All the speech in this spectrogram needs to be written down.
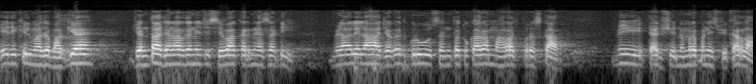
हे देखील माझं भाग्य आहे. जनता जनार्दनाची सेवा करण्यासाठी मिळालेला हा जगद्गुरू संत तुकाराम महाराज पुरस्कार मी त्या दिवशी नम्रपणे स्वीकारला.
